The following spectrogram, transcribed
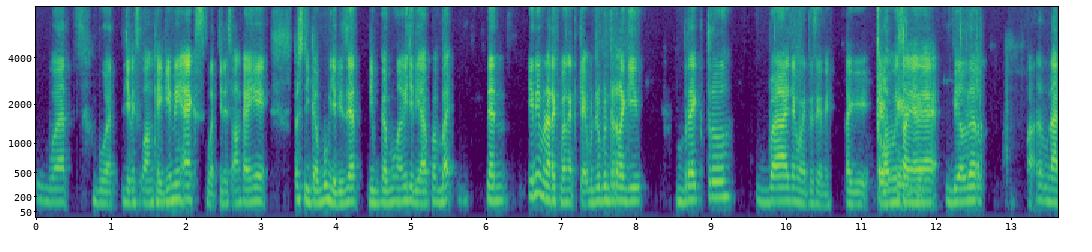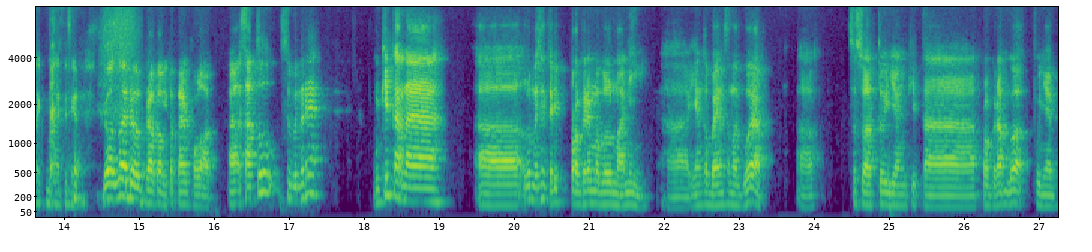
buat buat jenis uang kayak gini X buat jenis uang kayak gini terus digabung jadi Z digabung lagi jadi apa dan ini menarik banget kayak bener-bener lagi breakthrough banyak banget di sini. Lagi kalau okay, misalnya okay. builder menarik banget di sini. gue ada beberapa gitu. pertanyaan follow up. Uh, satu sebenarnya mungkin karena uh, lu misalnya tadi programmable money uh, yang kebayang sama gue uh, sesuatu yang kita program gue punya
